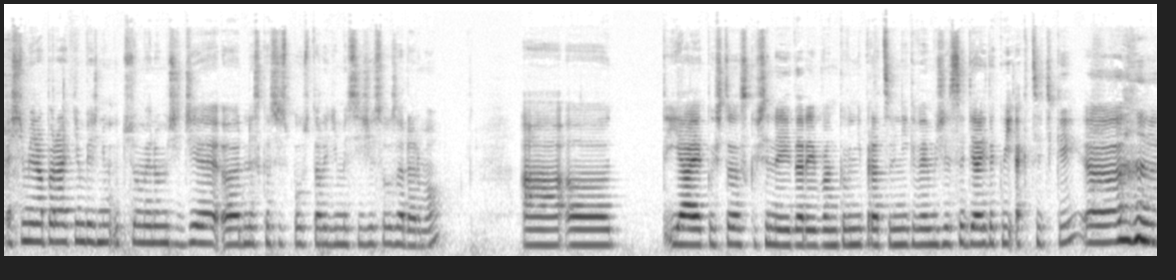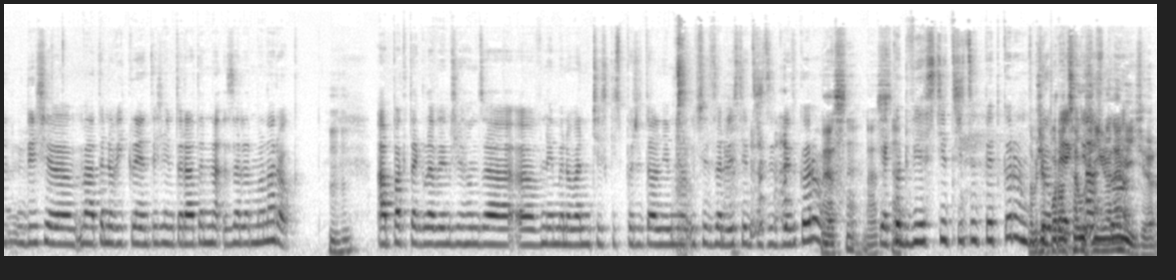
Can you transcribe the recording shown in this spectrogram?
Ještě mě napadá k těm běžným účtům jenom říct, že eh, dneska si spousta lidí myslí, že jsou zadarmo. A eh, já jakožto zkušený tady bankovní pracovník vím, že se dělají takové akcičky, eh, když máte nový klienty, že jim to dáte na, zadarmo na rok. Mhm. A pak takhle vím, že Honza eh, v nejmenovaný český spořitelně měl účet za 235 korun. Jasně, jasně. Jako 235 korun. v Protože po roce už nikdo neví, že jo?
